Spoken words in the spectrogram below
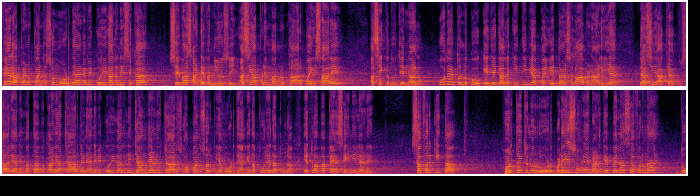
ਫਿਰ ਆਪਾਂ ਇਹਨੂੰ 500 ਮੋੜ ਦੇਾਂਗੇ ਵੀ ਕੋਈ ਗੱਲ ਨਹੀਂ ਸਿੱਖਾ ਸੇਵਾ ਸਾਡੇ ਬੰਨਿਓ ਸਹੀ। ਅਸੀਂ ਆਪਣੇ ਮਨ ਨੂੰ ਠਾਰ ਪਾਈ ਸਾਰੇ। ਅਸੀਂ ਇੱਕ ਦੂਜੇ ਨਾਲ ਉਹਦੇ ਤੋਂ ਲੁਕੋ ਕੇ ਜੇ ਗੱਲ ਕੀਤੀ ਵੀ ਆਪਾਂ ਇਦਾਂ ਸਲਾਹ ਬਣਾ ਲਈ ਆ, ਤੇ ਅਸੀਂ ਆਖਿਆ ਸਾਰਿਆਂ ਨੇ ਮਤਾ ਪਕਾ ਲਿਆ, ਚਾਰ ਜਣਿਆਂ ਨੇ ਵੀ ਕੋਈ ਗੱਲ ਨਹੀਂ, ਜਾਂਦਿਆਂ ਨੂੰ 400 500 ਰੁਪਇਆ ਮੋੜ ਦੇਾਂਗੇ ਦਾ ਪੂਰੇ ਦਾ ਪੂਰਾ। ਇਹ ਤੋਂ ਆਪਾਂ ਪੈਸੇ ਹੀ ਨਹੀਂ ਲੈਣੇ। ਸਫ਼ਰ ਕੀਤਾ। ਹੁਣ ਤੇ ਚਲੋ ਰੋਡ ਬੜੇ ਹੀ ਸੋਹਣੇ ਬਣ ਗਏ। ਪਹਿਲਾਂ ਸਫ਼ਰ ਨਾ 2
